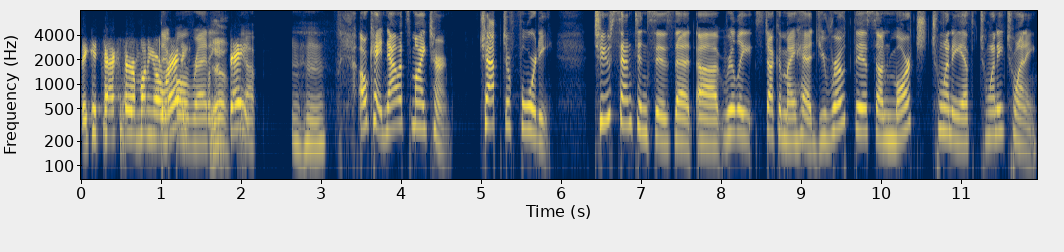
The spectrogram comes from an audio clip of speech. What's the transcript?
They get taxpayer money already. They're already the state. Yep. hmm okay now it's my turn chapter 40 two sentences that uh, really stuck in my head you wrote this on march 20th 2020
